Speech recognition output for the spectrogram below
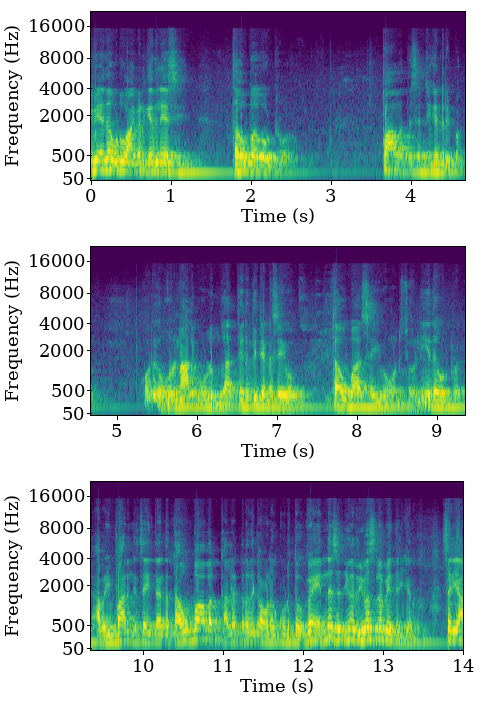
இவன் எதை விடுவான்? எனக்கு எது லேசி? தௌபாவை விட்டுருவான் பாவத்தை செஞ்சுக்கின்னு இருப்பான். ஒரு ஒரு நாளைக்கு ஒழுங்காக திருந்திட்டு என்ன செய்வோம்? தௌபா செய்வோம்னு சொல்லி இதை விட்டுருவான் அவன் பாருங்க சரி அந்த தௌபாவை கலட்டுறதுக்கு அவனுக்கு கொடுத்து இவன் என்ன செஞ்சுங்க ரிவர்ஸில் பேத்திருக்கணும் சரியா?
